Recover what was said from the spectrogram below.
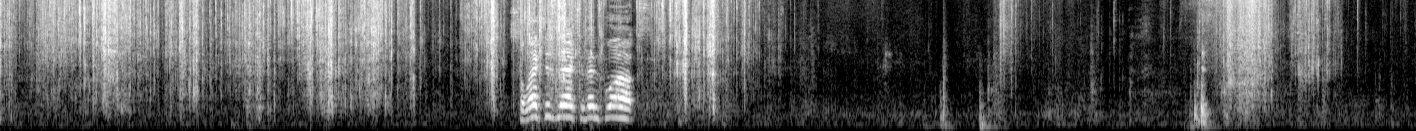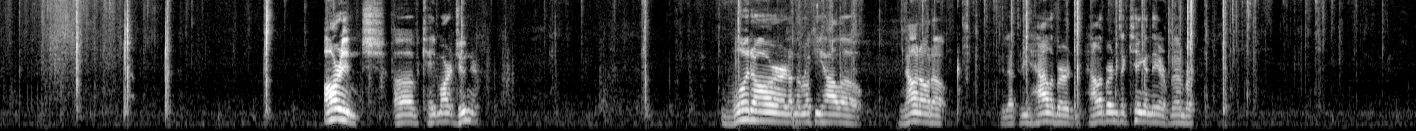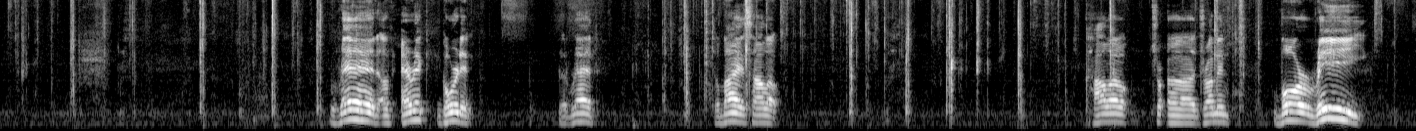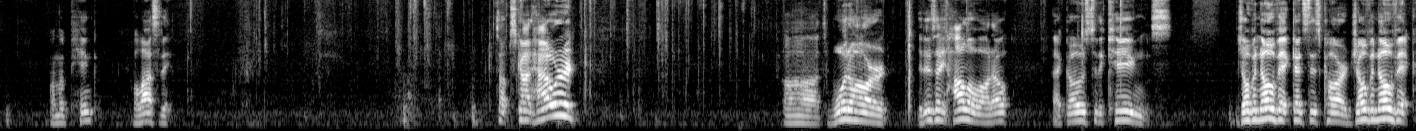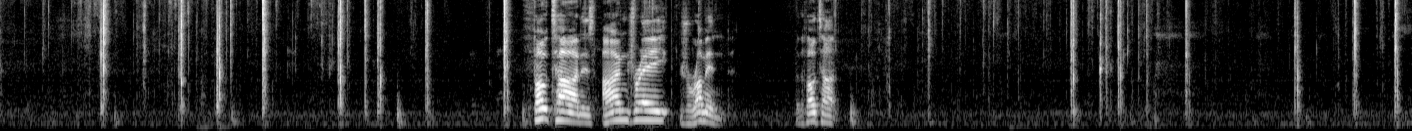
Select is next, and then Flux. Orange of Kmart Jr. Woodard on the rookie hollow. Non-auto. It'd have to be Haliburton. Haliburton's a king in there, remember. Red of Eric Gordon. The red. Tobias Hollow. Hollow, uh, Drummond, Lowry on the pink velocity. What's up, Scott Howard? Uh, it's Woodard. It is a hollow auto that goes to the Kings. Jovanovic gets this card. Jovanovic. Photon is Andre Drummond for the Photon.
